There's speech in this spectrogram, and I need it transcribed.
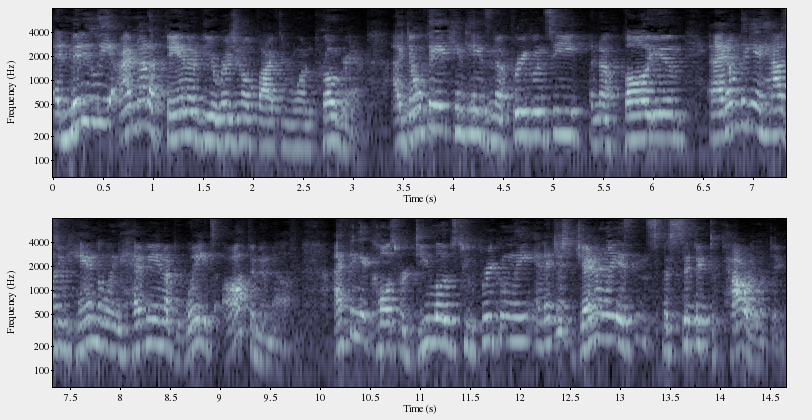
Admittedly, I'm not a fan of the original 531 program. I don't think it contains enough frequency, enough volume, and I don't think it has you handling heavy enough weights often enough. I think it calls for deloads too frequently, and it just generally isn't specific to powerlifting.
